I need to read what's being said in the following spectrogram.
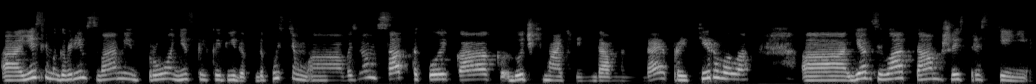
А если мы говорим с вами про несколько видов, допустим, а, возьмем сад такой, как дочки матери недавно, да, я проектировала, а, я взяла там шесть растений.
